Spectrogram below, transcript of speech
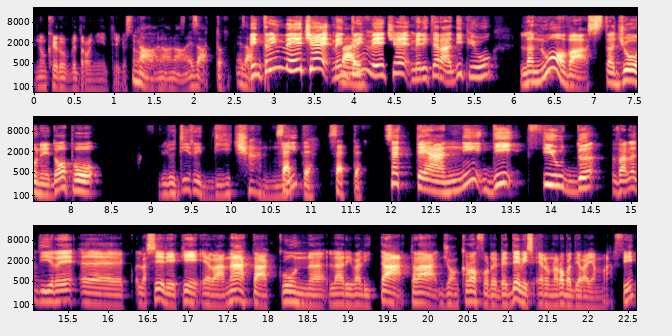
non credo vedrò niente di questa No, roba. no, no, esatto, esatto. Mentre invece, mentre Vai. invece meriterà di più la nuova stagione dopo, voglio dire, dieci anni, Sette, sette. sette anni di feud, vale a dire eh, la serie che era nata con la rivalità tra John Crawford e Bette Davis, era una roba di Ryan Murphy.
